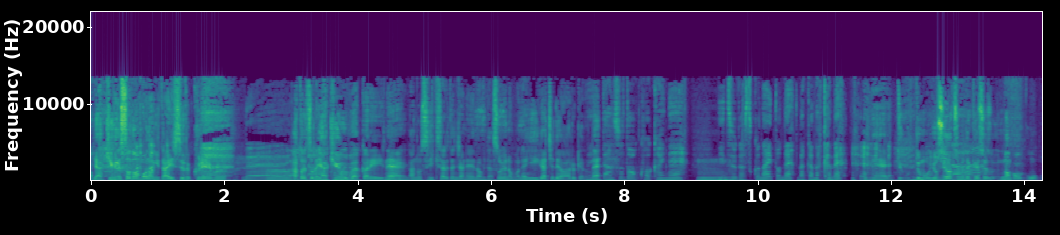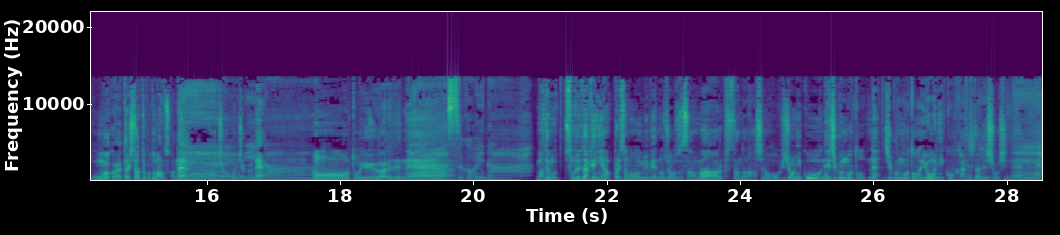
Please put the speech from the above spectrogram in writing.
野球そのものに対するクレーム。ねうん。あとその野球部ばっかりね、あの、ひきされてんじゃねえのみたいな、そういうのもね、言いがちではあるけどねね。ダンス同好会ね。ん人数が少ないとね、なかなかね。ねででも、寄せ集めで結成なんかお音楽をやったりしたってことなんですかね。ね文茶は文茶がいいね。うん、というあれでいね。すごいなまあでも、それだけにやっぱりその海辺の上手さんは、アルプススタンドの端の方、非常にこうね、自分ごと、ね、自分ごとのようにこう感じたでしょうしね。ね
